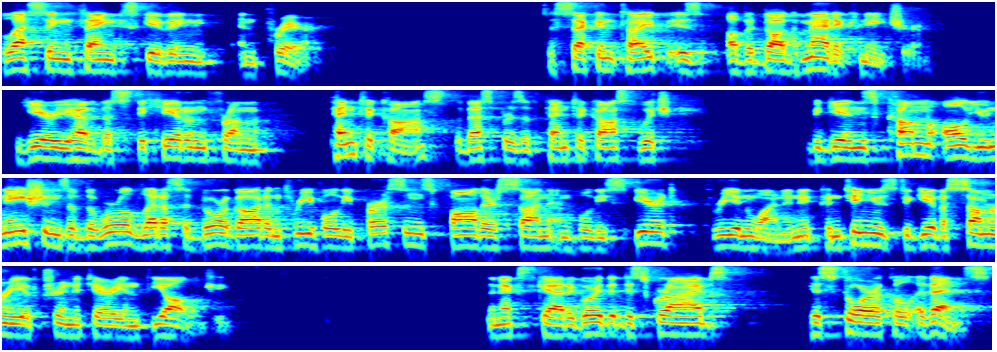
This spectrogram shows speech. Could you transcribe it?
blessing, thanksgiving, and prayer. The second type is of a dogmatic nature. Here you have the sticheron from Pentecost, the Vespers of Pentecost, which begins Come, all you nations of the world, let us adore God in three holy persons Father, Son, and Holy Spirit, three in one. And it continues to give a summary of Trinitarian theology. The next category that describes historical events.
